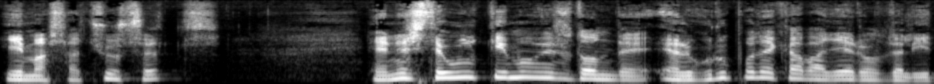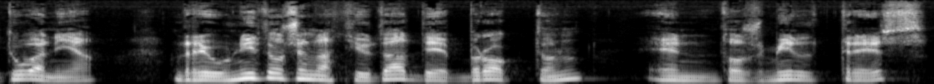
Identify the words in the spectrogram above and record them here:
y Massachusetts. En este último es donde el grupo de caballeros de Lituania, reunidos en la ciudad de Brockton en 2003,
